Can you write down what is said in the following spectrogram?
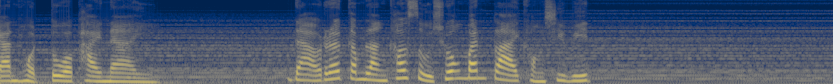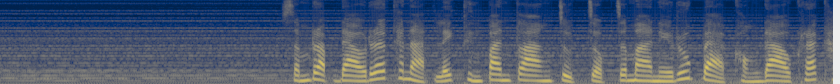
การหดตัวภายใน ดาวฤกษ์กำลังเข้าสู่ช่วงบั้นปลายของชีวิต สำหรับดาวฤกษ์ขนาดเล็กถึงปานกลางจุดจบจะมาในรูปแบบของดาวคราข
